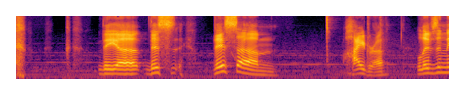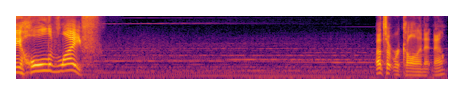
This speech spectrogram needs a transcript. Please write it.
the uh, this this um, Hydra lives in the whole of life. That's what we're calling it now.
